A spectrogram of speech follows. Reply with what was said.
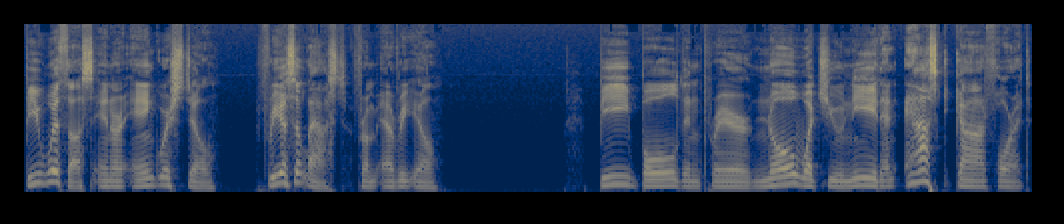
Be with us in our anguish still. Free us at last from every ill. Be bold in prayer. Know what you need and ask God for it.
